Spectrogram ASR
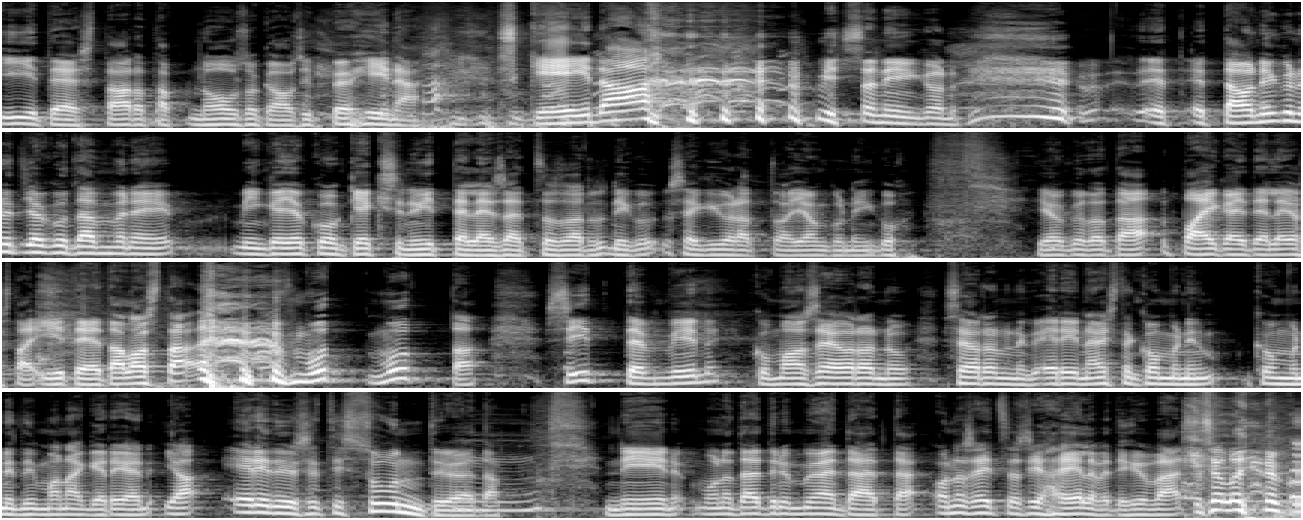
IT-startup nousukausi pöhinä skeidaa, missä niinku, että et, on niinku nyt joku tämmöinen, minkä joku on keksinyt itselleensä, että se on saanut niinku securattua jonkun niinku, joku tota, paikka itselle jostain IT-talosta, Mut, mutta sitten kun mä oon seurannut, seurannut niin erinäisten community managerien ja erityisesti sun työtä, mm. niin mun on täytynyt myöntää, että on se itse asiassa ihan helvetin hyvä, että siellä on joku,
